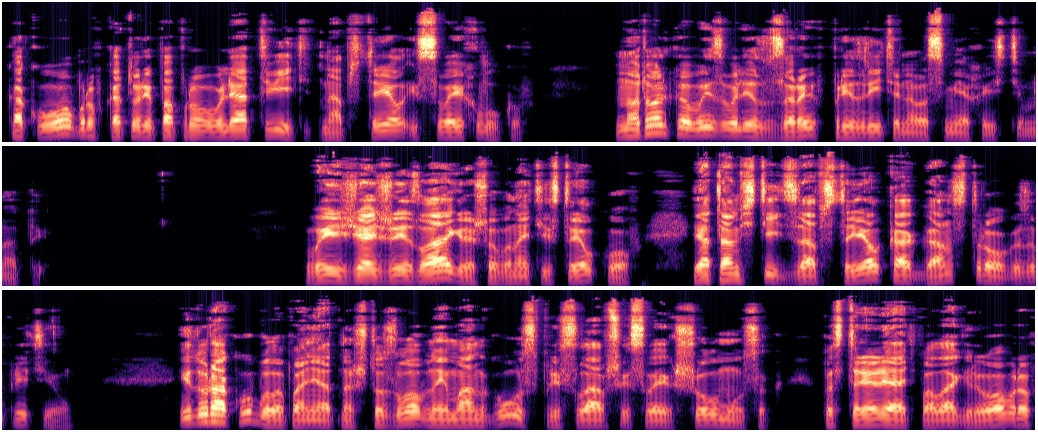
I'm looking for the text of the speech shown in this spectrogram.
как у обров, которые попробовали ответить на обстрел из своих луков, но только вызвали взрыв презрительного смеха из темноты. Выезжать же из лагеря, чтобы найти стрелков, и отомстить за обстрел Каган строго запретил. И дураку было понятно, что злобный мангус, приславший своих шелмусок пострелять по лагерю обров,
